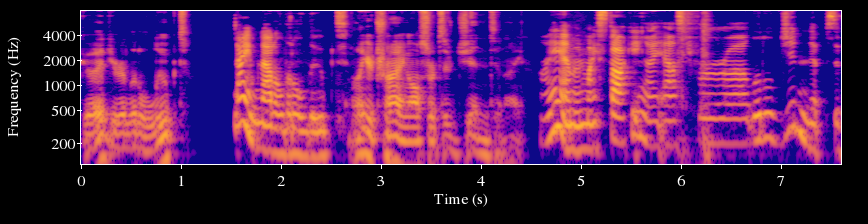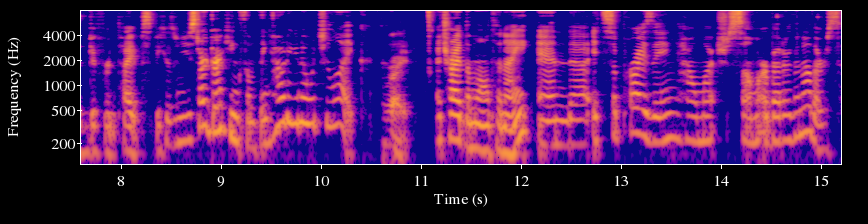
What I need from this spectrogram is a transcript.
Good. You're a little looped. I'm not a little looped. Well, you're trying all sorts of gin tonight. I am. In my stocking, I asked for uh, little gin nips of different types because when you start drinking something, how do you know what you like? Right. I tried them all tonight, and uh, it's surprising how much some are better than others.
